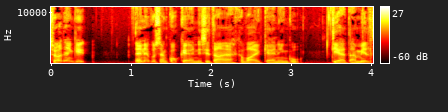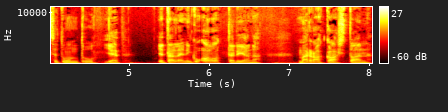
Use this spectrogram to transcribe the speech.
Se on jotenkin, ennen kuin sen kokee, niin sitä on ehkä vaikea niinku tietää, miltä se tuntuu. Jep. Ja tälleen niin kuin aloittelijana mä rakastan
